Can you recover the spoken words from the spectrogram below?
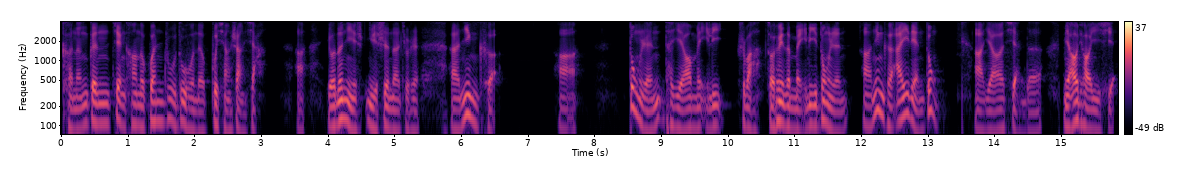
可能跟健康的关注度呢不相上下啊。有的女女士呢，就是呃，宁可啊动人，她也要美丽，是吧？所谓的美丽动人啊，宁可挨一点冻。啊，也要显得苗条一些，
